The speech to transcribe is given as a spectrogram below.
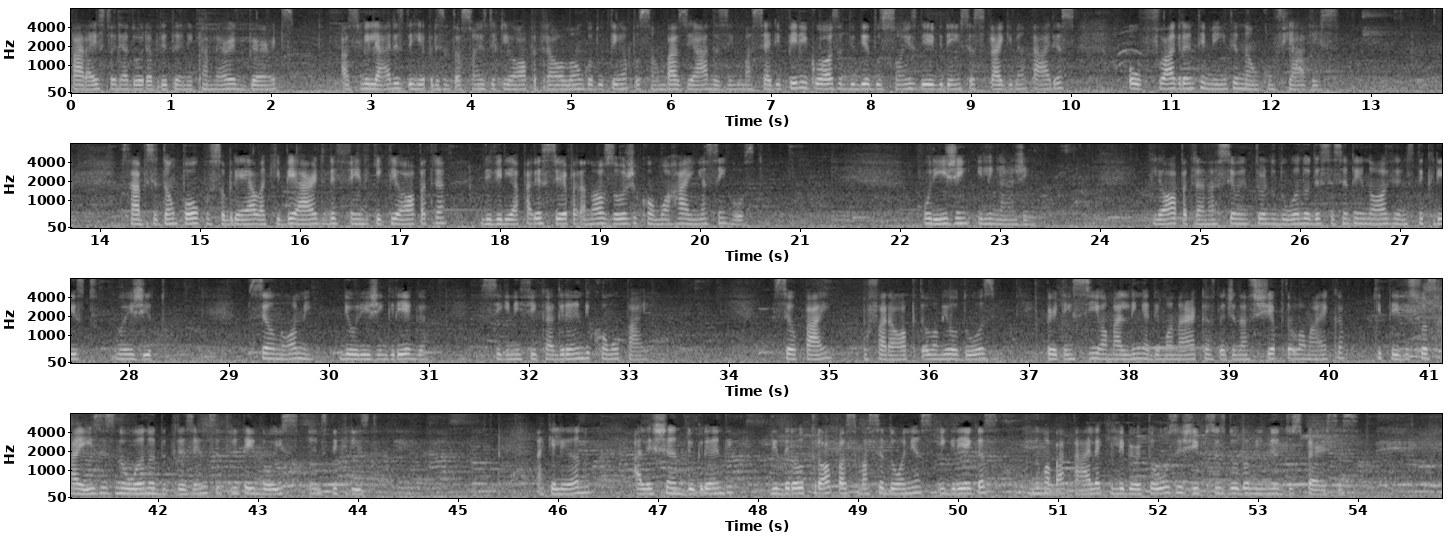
Para a historiadora britânica Mary Beard, as milhares de representações de Cleópatra ao longo do tempo são baseadas em uma série perigosa de deduções de evidências fragmentárias ou flagrantemente não confiáveis. Sabe-se tão pouco sobre ela que Beard defende que Cleópatra deveria aparecer para nós hoje como a rainha sem rosto. Origem e linhagem. Cleópatra nasceu em torno do ano de 69 a.C., no Egito. Seu nome, de origem grega, significa grande como pai. Seu pai, o faraó Ptolomeu XII, pertencia a uma linha de monarcas da dinastia ptolomaica que teve suas raízes no ano de 332 a.C. Naquele ano, Alexandre o Grande liderou tropas macedônias e gregas numa batalha que libertou os egípcios do domínio dos persas.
